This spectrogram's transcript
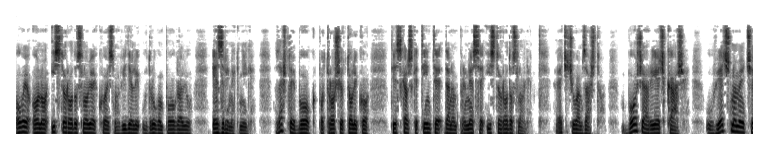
Ovo je ono isto rodoslovlje koje smo vidjeli u drugom poglavlju Ezrine knjige. Zašto je Bog potrošio toliko tiskarske tinte da nam prenese isto rodoslovlje? Reći ću vam zašto. Božja riječ kaže, u vječnome će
